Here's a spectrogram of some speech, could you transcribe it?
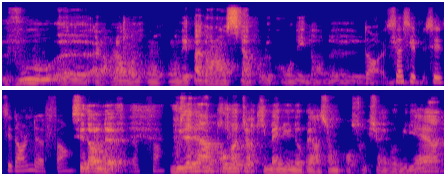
Vous, euh, alors là, on n'est pas dans l'ancien pour le coup, on est dans le. ça, c'est dans le neuf. Hein. C'est dans le neuf. Hein. Vous avez un promoteur qui mène une opération de construction immobilière.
